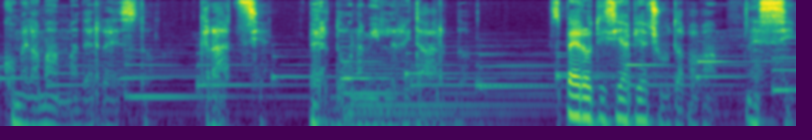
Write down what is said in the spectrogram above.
come la mamma del resto. Grazie, perdonami il ritardo. Spero ti sia piaciuta, papà. Eh sì,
